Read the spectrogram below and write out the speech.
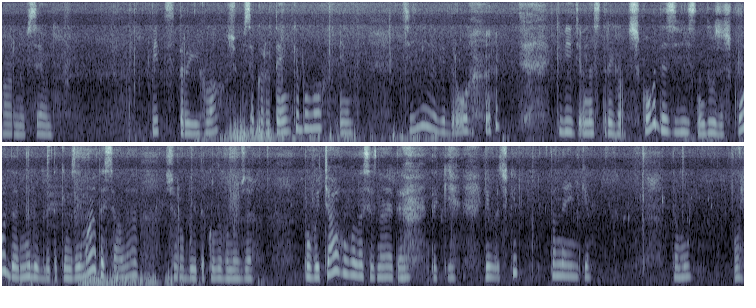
гарно все підстригла, щоб все коротеньке було. І ціле відро квітів настригла. Шкода, звісно, дуже шкода. Не люблю таким займатися, але що робити, коли воно вже повитягувалося, знаєте, такі гілочки тоненькі. Тому, ой,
